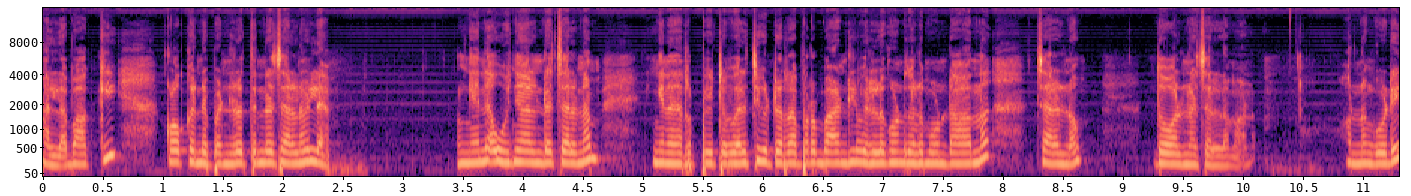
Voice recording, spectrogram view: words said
അല്ല. ബാക്കി ക്ലോക്കിന്റെ പെണ്ണിടത്തിന്റെ ചലനമില്ലേ ഇങ്ങനെ ഊഞ്ഞാലിന്റെ ചലനം ഇങ്ങനെ റിപ്പീറ്റ് വലിച്ചു കിട്ടിയ റബ്ബർ ബാൻഡിൽ വിരൽ കൊണ്ട് തൊടുമ്പോൾ ഉണ്ടാകുന്ന ചലനവും ദോലന ചലനമാണ്. ഒന്നും കൂടി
